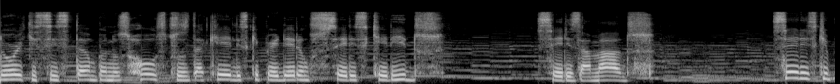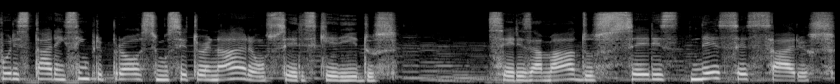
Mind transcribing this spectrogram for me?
Dor que se estampa nos rostos daqueles que perderam seres queridos, seres amados, seres que, por estarem sempre próximos, se tornaram seres queridos, seres amados, seres necessários.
